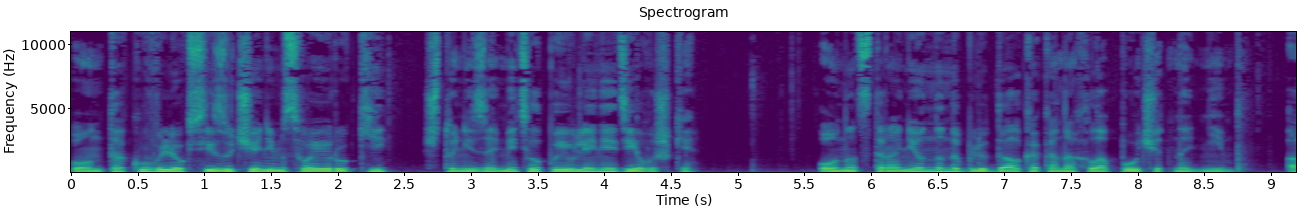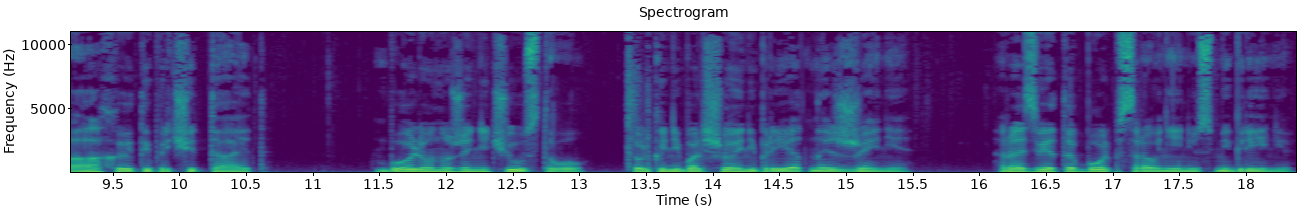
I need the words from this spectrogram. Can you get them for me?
Он так увлекся изучением своей руки, что не заметил появления девушки. Он отстраненно наблюдал, как она хлопочет над ним, ахает и причитает. Боль он уже не чувствовал, только небольшое неприятное жжение. Разве это боль по сравнению с мигренью?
